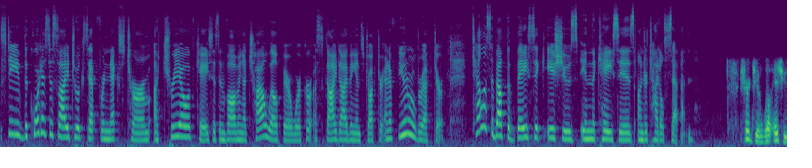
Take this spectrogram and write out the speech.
Steve, the court has decided to accept for next term a trio of cases involving a child welfare worker, a skydiving instructor, and a funeral director. Tell us about the basic issues in the cases under Title VII. Sure. Well, as you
